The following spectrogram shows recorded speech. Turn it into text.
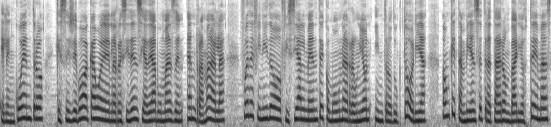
El encuentro, que se llevó a cabo en la residencia de Abu Mazen en Ramallah, fue definido oficialmente como una reunión introductoria, aunque también se trataron varios temas,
